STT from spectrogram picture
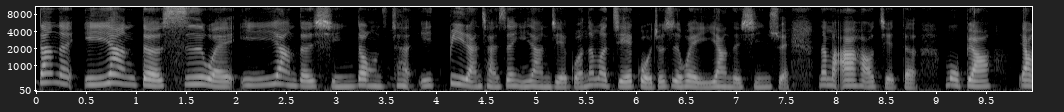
当然一样的思维、一样的行动，产一必然产生一样结果。那么结果就是会一样的薪水。那么阿豪姐的目标。要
